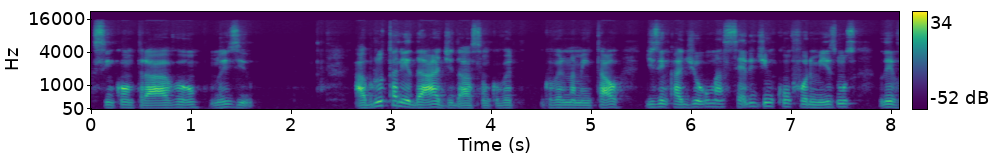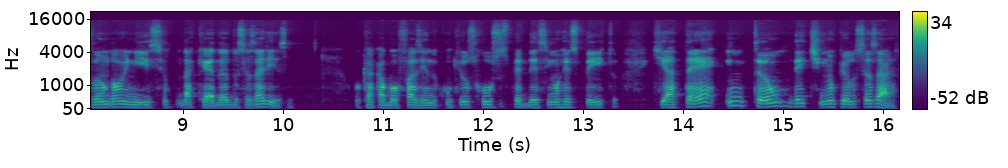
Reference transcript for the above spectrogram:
que se encontravam no exílio. A brutalidade da ação governamental desencadeou uma série de inconformismos, levando ao início da queda do cesarismo o que acabou fazendo com que os russos perdessem o respeito que até então detinham pelo Cesar,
